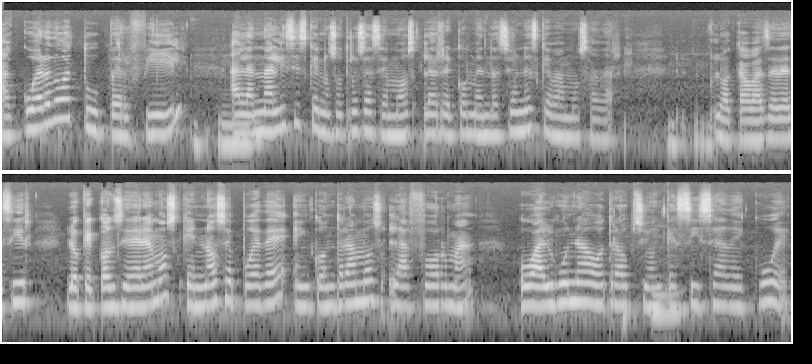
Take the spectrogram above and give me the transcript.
acuerdo a tu perfil, al análisis que nosotros hacemos, las recomendaciones que vamos a dar. Lo acabas de decir lo que consideremos que no se puede, encontramos la forma o alguna otra opción que sí se adecue.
